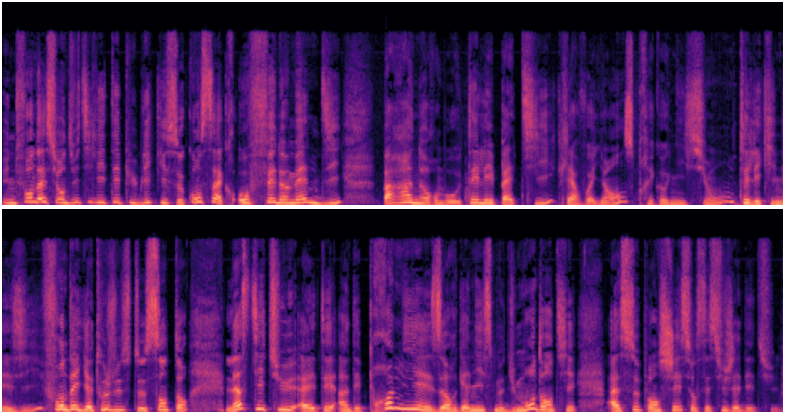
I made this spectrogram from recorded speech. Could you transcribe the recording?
une fondation d'utilité publique qui se consacre aux phénomènes dits paranormaux, télépathie, clairvoyance, précognition, télékinésie. Fondée il y a tout juste 100 ans, l'Institut a été un des premiers organismes du monde entier à se pencher sur ces sujets d'études.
